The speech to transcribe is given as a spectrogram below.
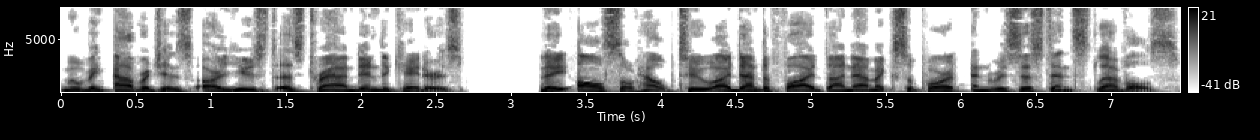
moving averages are used as trend indicators. They also help to identify dynamic support and resistance levels.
